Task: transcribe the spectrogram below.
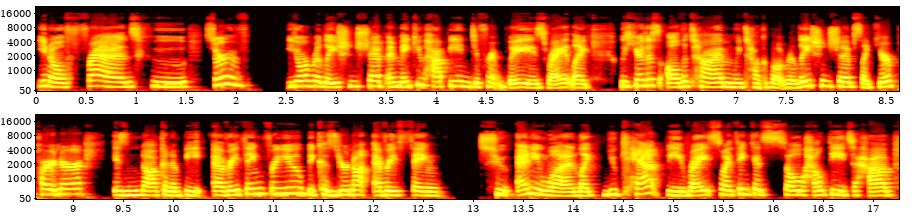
you know, friends who serve your relationship and make you happy in different ways, right? Like we hear this all the time. We talk about relationships, like your partner is not going to be everything for you because you're not everything to anyone. Like you can't be, right? So I think it's so healthy to have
